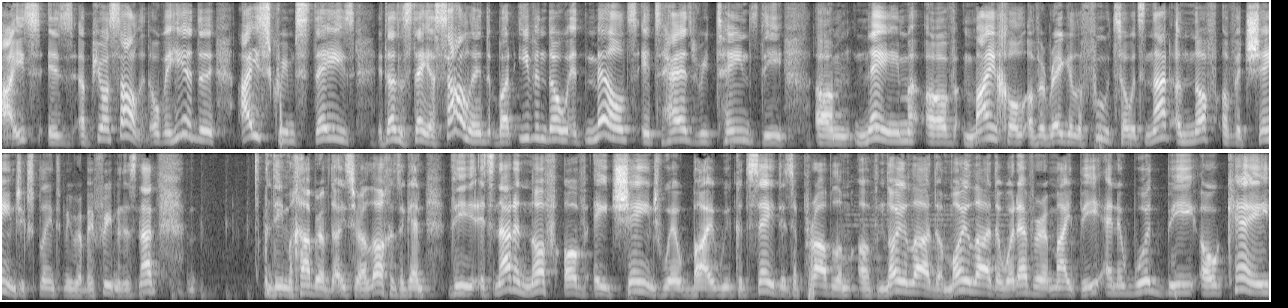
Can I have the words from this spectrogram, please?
Ice is a pure solid. Over here, the ice cream stays, it doesn't stay a solid, but even though it melts, it has retains the um, name of ma'achal of a regular food, so it's not enough of a change. Explained to me, Rabbi Friedman. It's not the mechaber of the Isra Allah is again the it's not enough of a change whereby we could say there's a problem of noilad or moilad or whatever it might be, and it would be okay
